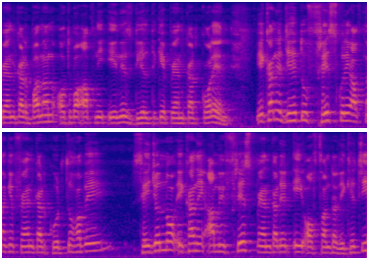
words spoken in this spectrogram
প্যান কার্ড বানান অথবা আপনি এনএসডিএল থেকে প্যান কার্ড করেন। এখানে যেহেতু ফ্রেশ করে আপনাকে প্যান কার্ড করতে হবে সেই জন্য এখানে আমি ফ্রেশ প্যান কার্ডের এই অপশানটা রেখেছি।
